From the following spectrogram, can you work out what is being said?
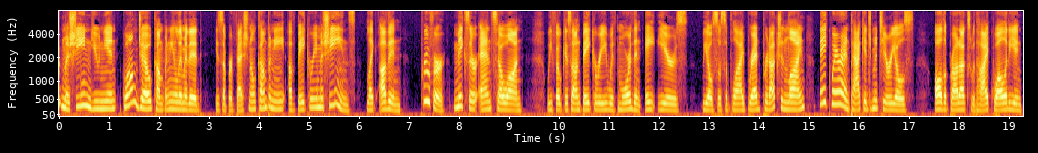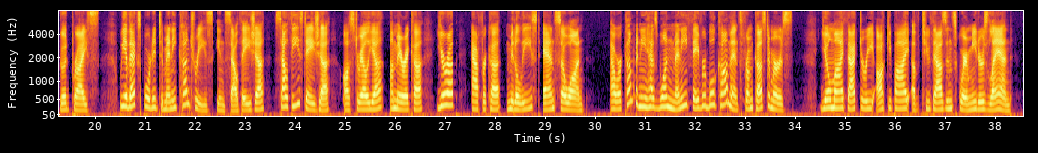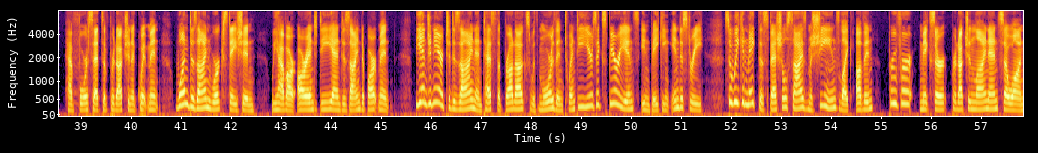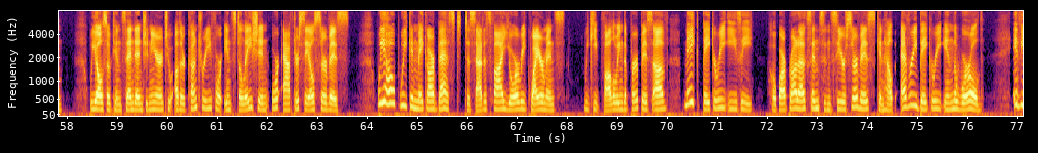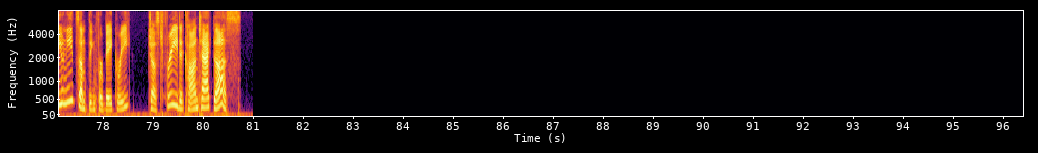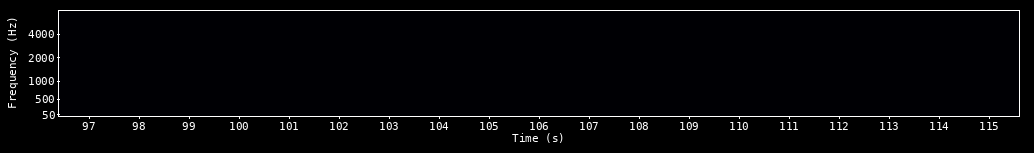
Food Machine Union Guangzhou Company Limited is a professional company of bakery machines like oven, proofer, mixer, and so on. We focus on bakery with more than eight years. We also supply bread production line, bakeware, and package materials. All the products with high quality and good price. We have exported to many countries in South Asia, Southeast Asia, Australia, America, Europe, Africa, Middle East, and so on. Our company has won many favorable comments from customers. Yomai factory occupy of 2,000 square meters land, have four sets of production equipment, one design workstation. We have our R&D and design department. The engineer to design and test the products with more than 20 years experience in baking industry, so we can make the special size machines like oven, proofer, mixer, production line, and so on. We also can send engineer to other country for installation or after sales service. We hope we can make our best to satisfy your requirements. We keep following the purpose of make bakery easy. Hope our products and sincere service can help every bakery in the world. If you need something for bakery, just free to contact us.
